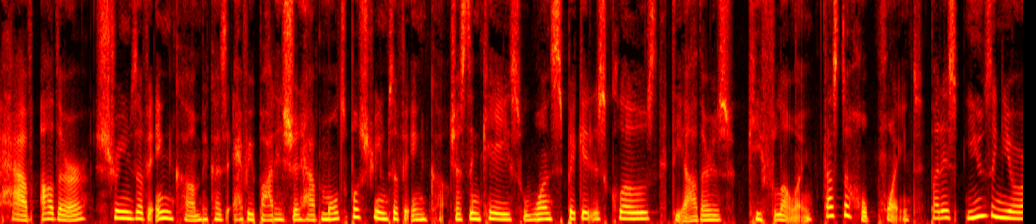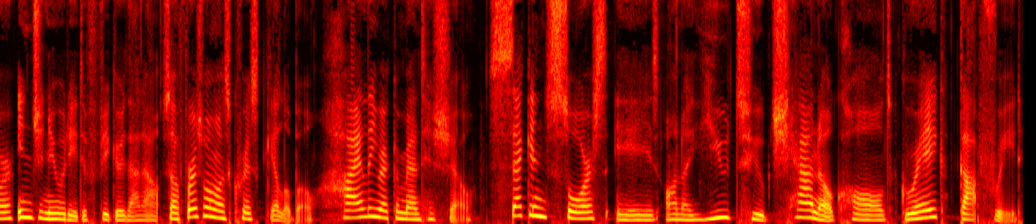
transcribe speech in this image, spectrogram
have other streams of income because everybody should have multiple streams of income. Just in case one spigot is closed, the others keep flowing. That's the whole point. But it's using your ingenuity to figure that out. So first one was Chris Guillebeau. Highly recommend his show. Second source is on a YouTube channel called Greg Gottfried.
